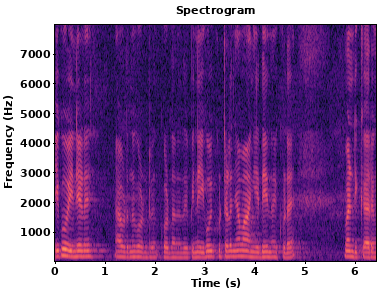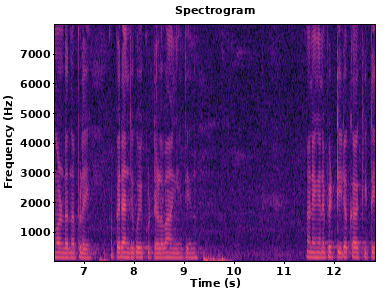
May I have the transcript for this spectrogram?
ഈ കോഴിന്റെയാണ് അവിടുന്ന് കൊണ്ട് കൊണ്ടുവന്നത്. പിന്നെ ഈ കോഴിക്കുട്ടികളെ ഞാൻ വാങ്ങിയതേന്നു കൂടെ വണ്ടിക്കാരൻ കൊണ്ടുവന്നപ്പോഴേ അപ്പോൾ ഒരു അഞ്ച് കോഴിക്കുട്ടികളെ വാങ്ങിയതേന്നു അവനങ്ങനെ പെട്ടിയിലൊക്കെ ആക്കിയിട്ട്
